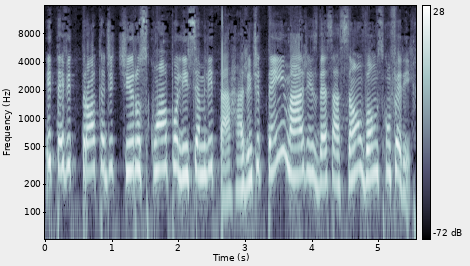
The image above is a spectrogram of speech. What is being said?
e teve troca de tiros com a Polícia Militar. A gente tem imagens dessa ação, vamos conferir.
